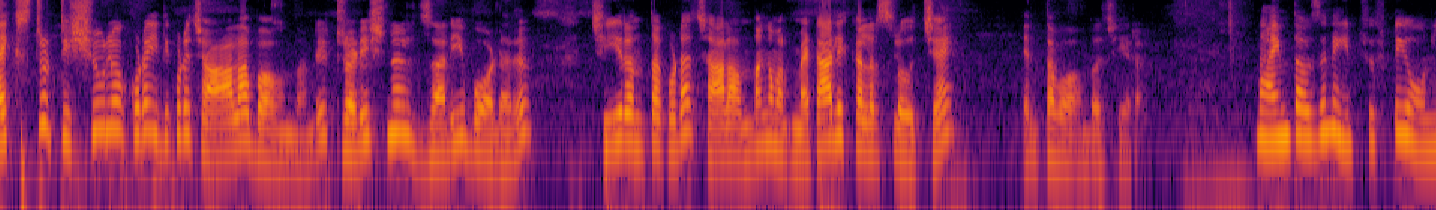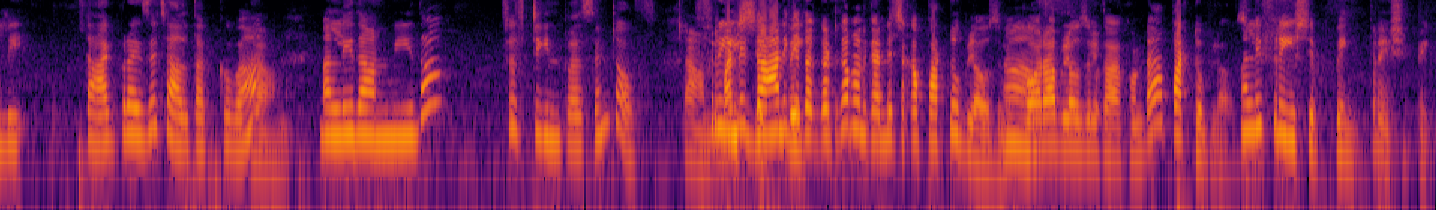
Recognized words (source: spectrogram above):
నెక్స్ట్ టిష్యూలో కూడా ఇది కూడా చాలా బాగుందండి. ట్రెడిషనల్ జరీ బోర్డర్ చీర అంతా కూడా చాలా అందంగా మనకు మెటాలిక్ కలర్స్లో వచ్చాయి. ఎంత బాగుందో చీర. Nine thousand eight fifty only. Tag price చాలా తక్కువ. మళ్ళీ దాని మీద ఫిఫ్టీన్ పర్సెంట్ ఆఫ్ మళ్ళీ దానికి తగ్గట్టుగా మనకి అన్ని చక్క పట్టు బ్లౌజులు కోరా బ్లౌజులు కాకుండా పట్టు బ్లౌజ్ మళ్ళీ ఫ్రీ షిప్పింగ్ ఫ్రీ షిప్పింగ్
